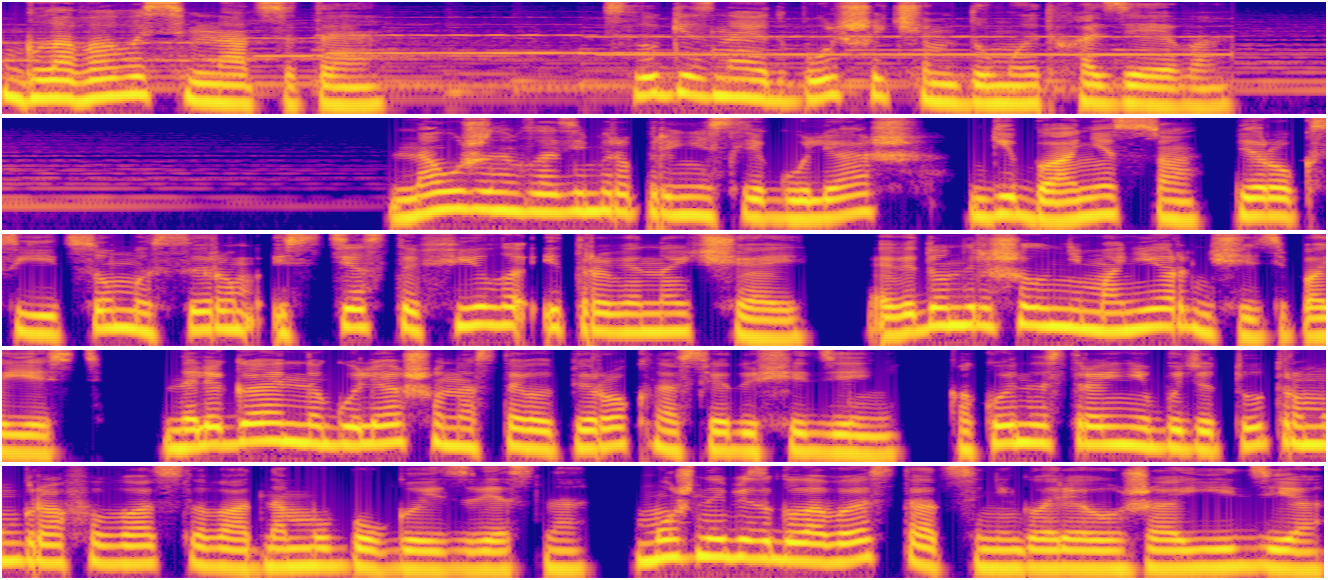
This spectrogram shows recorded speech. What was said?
Глава 18. Слуги знают больше, чем думают хозяева. На ужин Владимира принесли гуляш, гибанису, пирог с яйцом и сыром из теста фила и травяной чай. А ведь решил не манерничать и поесть. Налегая на гуляш, он оставил пирог на следующий день. Какое настроение будет утром у графа Вацлава, одному богу известно. Можно и без головы остаться, не говоря уже о еде.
